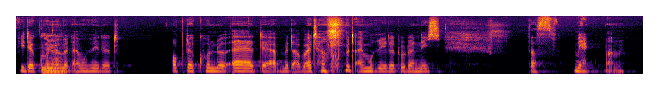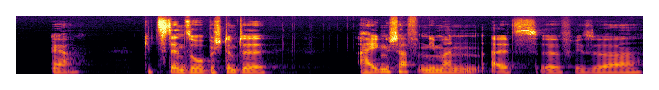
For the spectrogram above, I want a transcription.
wie der Kunde ja. mit einem redet, ob der Kunde, äh, der Mitarbeiter mit einem redet oder nicht. Das merkt man. Ja. Gibt es denn so bestimmte Eigenschaften, die man als äh, Friseur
